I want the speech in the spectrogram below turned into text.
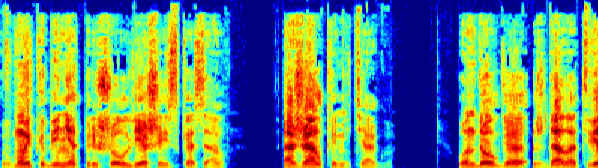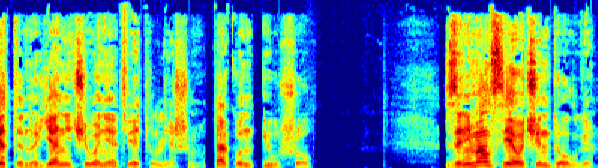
В мой кабинет пришел Леша и сказал, а жалко Митягу. Он долго ждал ответа, но я ничего не ответил Лешему. Так он и ушел. Занимался я очень долго.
